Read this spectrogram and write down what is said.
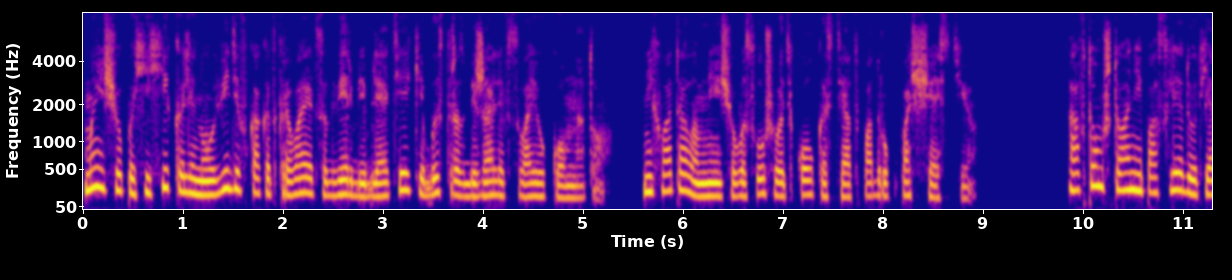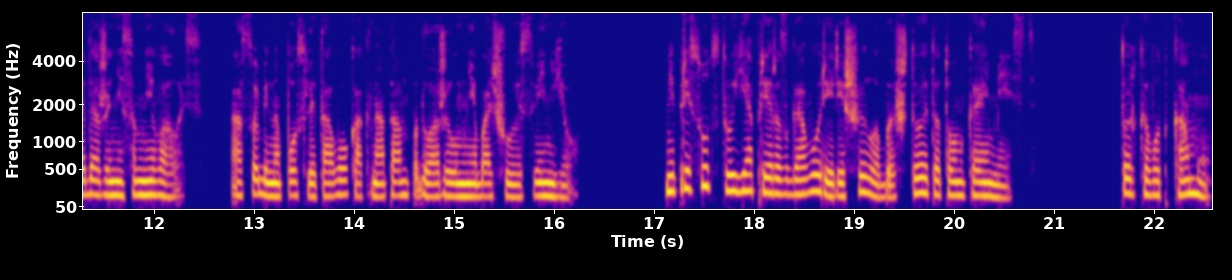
Мы еще похихикали, но увидев, как открывается дверь библиотеки, быстро сбежали в свою комнату. Не хватало мне еще выслушивать колкости от подруг по счастью. А в том, что они последуют, я даже не сомневалась. Особенно после того, как Натан подложил мне большую свинью. Не присутствуя я при разговоре, решила бы, что это тонкая месть. Только вот кому?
